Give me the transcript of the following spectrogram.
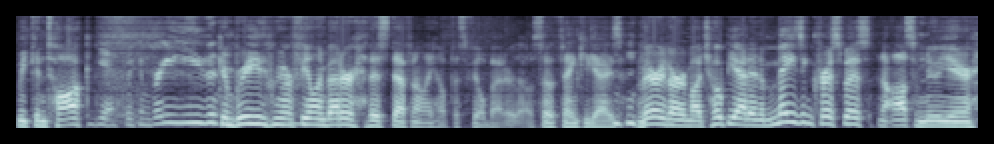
we can talk, Yes, we can breathe. can breathe. We are feeling better. This definitely helped us feel better, though. So thank you guys very, very much. Hope you had an amazing Christmas, an awesome New Year,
